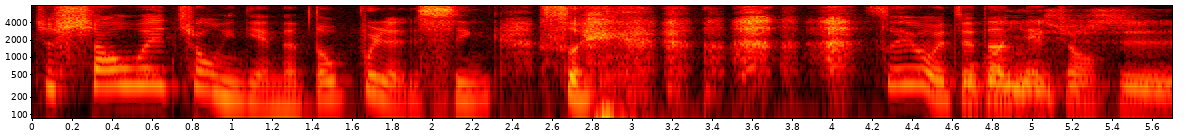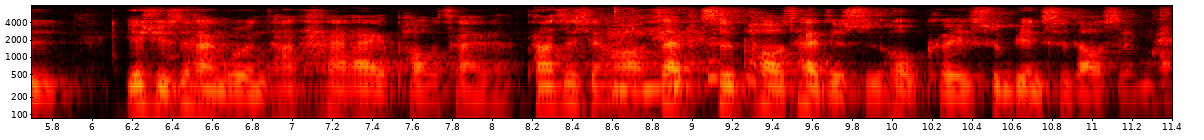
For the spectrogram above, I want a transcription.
就稍微重一点的都不忍心，所以 所以我觉得那种是。也许是韩国人，他太爱泡菜了，他是想要在吃泡菜的时候可以顺便吃到生蚝，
